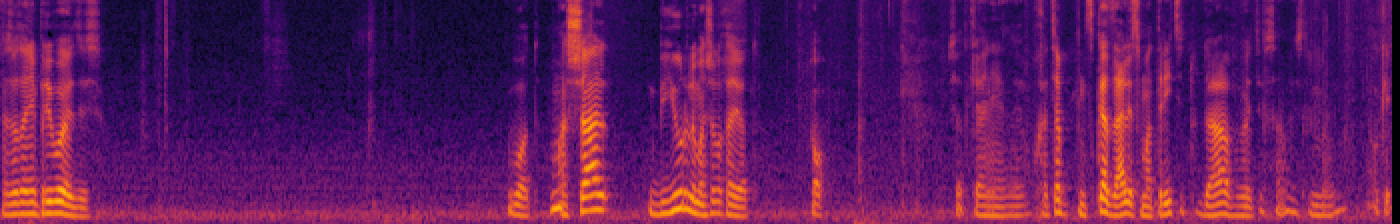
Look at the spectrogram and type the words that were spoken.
А Вот они приводят здесь. Вот. Машаль бьюр ли машаль хайот. О. Все-таки они э, хотя бы сказали, смотрите туда, в этих самых, если мы... Окей.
